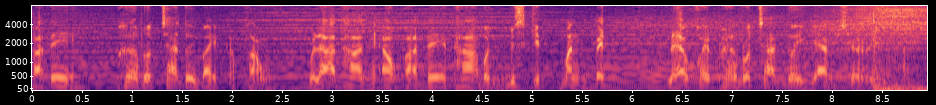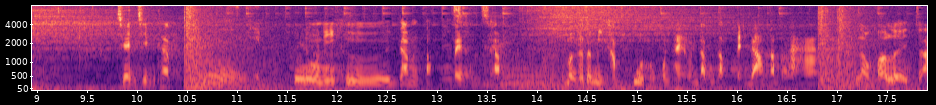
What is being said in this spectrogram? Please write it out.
ปาเต้ เพิ่มรสชาติด้วยใบกะเพราเวลาทานให้เอาปาเต้ทาบนบิสกิตมันเป็ด แล้วค่อยเพิ่มรสชาติด้วยแยมเชอรี่ครับ ชิญชิมครับเมนูนี้คือดำตับเป็ดครับ มันก็จะมีคำพูดของคนไทยว่าดำตับเป็ดดำตับเป็ดเราก็เลยจะ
